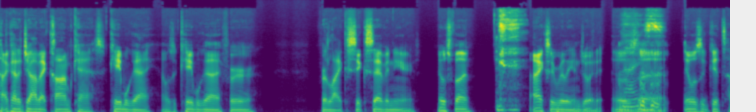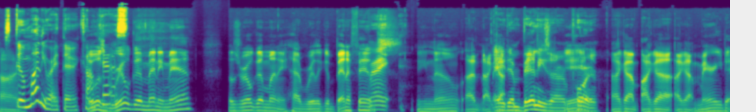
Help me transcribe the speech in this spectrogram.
I got a job at Comcast, cable guy. I was a cable guy for for like six, seven years. It was fun. I actually really enjoyed it. It was Nice. uh, it was a good time. Good money right there. It was real good money, man. It was real good money. Had really good benefits. Right. You know, I, I Hey, got them bennies are yeah, important. I got I got I got married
